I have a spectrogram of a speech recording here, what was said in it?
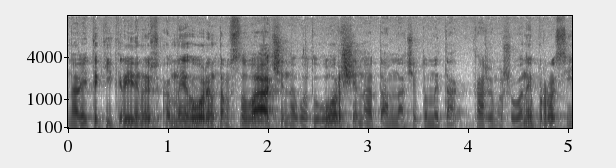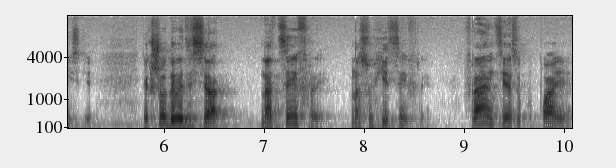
Навіть такі країни. Ми ж а ми говоримо там Словаччина, от Угорщина, там, начебто, ми так кажемо, що вони проросійські. Якщо дивитися на цифри, на сухі цифри, Франція закупає,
